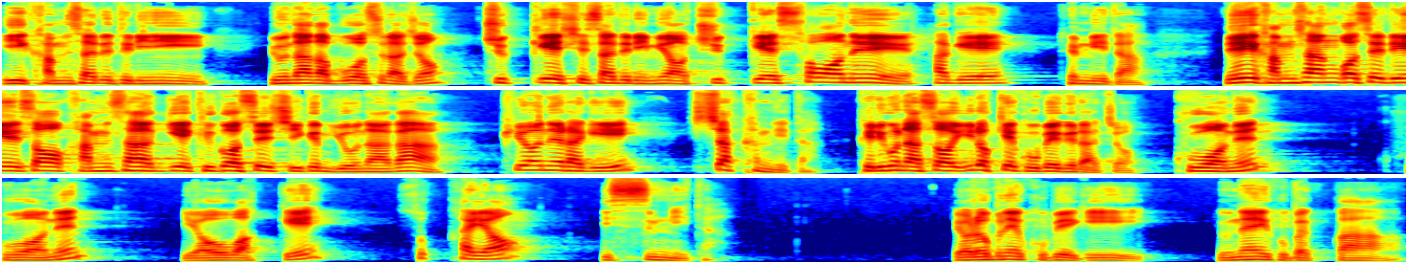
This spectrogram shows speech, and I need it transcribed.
이 감사를 드리니 요나가 무엇을 하죠? 주께 제사드리며 주께 서원을 하게 됩니다. 내 감사한 것에 대해서 감사하기에 그것을 지금 요나가 표현을 하기 시작합니다. 그리고 나서 이렇게 고백을 하죠. 구원은 구원은 여호와께 속하여 있습니다. 여러분의 고백이 요나의 고백과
